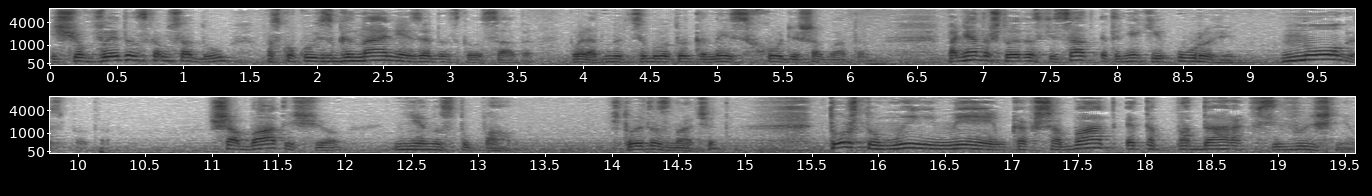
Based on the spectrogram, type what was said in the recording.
еще в Эденском саду, поскольку изгнание из Эденского сада, говорят, ну это было только на исходе шаббата. Понятно, что Эденский сад – это некий уровень. Но, господа, шаббат еще не наступал. Что это значит? То, что мы имеем как шаббат, это подарок Всевышнего.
